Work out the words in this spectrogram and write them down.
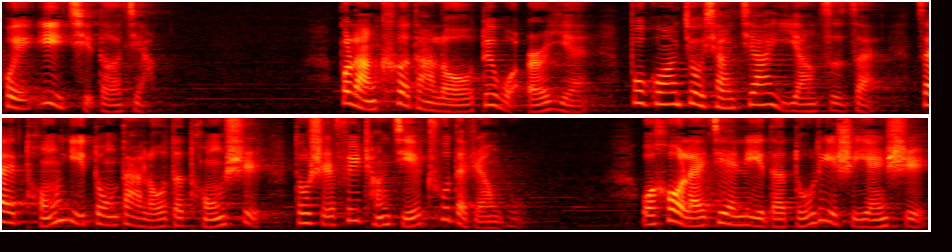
会一起得奖。布朗克大楼对我而言，不光就像家一样自在，在同一栋大楼的同事都是非常杰出的人物。我后来建立的独立实验室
